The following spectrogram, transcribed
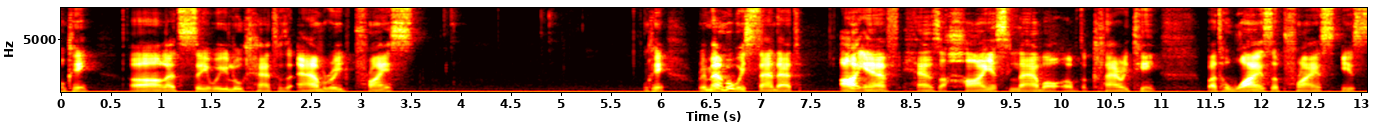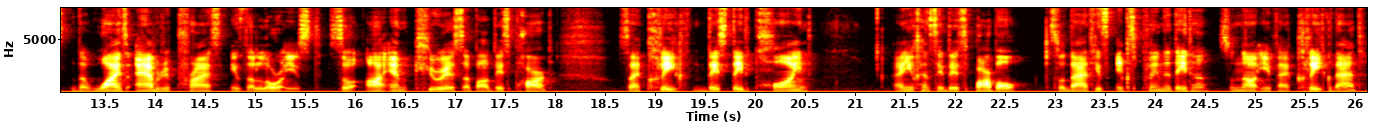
Okay, uh, let's say we look at the average price. Okay, remember we said that IF has the highest level of the clarity, but why the price is the why the average price is the lowest. So I am curious about this part. So I click this data point and you can see this bubble. So that is explain the data. So now if I click that,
